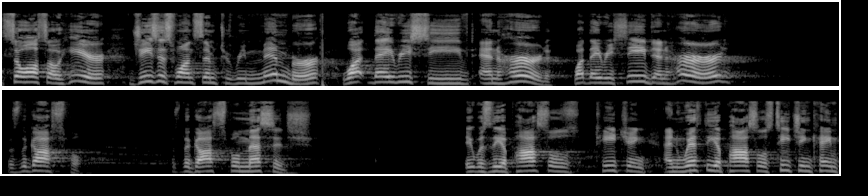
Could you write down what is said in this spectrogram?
So, also here, Jesus wants them to remember what they received and heard. What they received and heard was the gospel was the gospel message. It was the apostles' teaching, and with the apostles' teaching came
